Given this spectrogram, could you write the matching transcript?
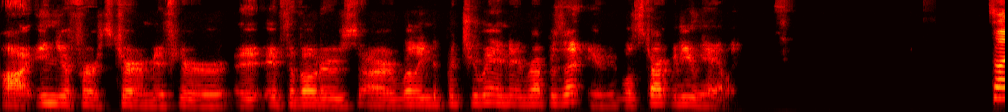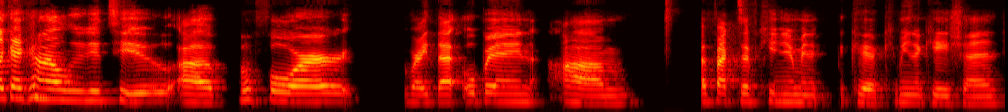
uh, in your first term if you're if the voters are willing to put you in and represent you? We'll start with you, Haley. So, like I kind of alluded to uh, before, right? That open, um, effective communi- communication,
